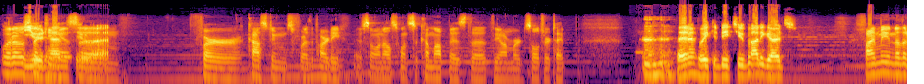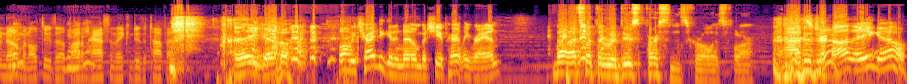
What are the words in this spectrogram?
What I was You thinking is to, uh, um, for costumes for the party, if someone else wants to come up as the, the armored soldier type, Uh-huh. Yeah, we could be two bodyguards. find me another gnome and I'll do the Good bottom idea. half and they can do the top half. There you go. well, we tried to get a gnome, but she apparently ran. No, that's what the reduce person scroll is for. That's true. Oh, there you go.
